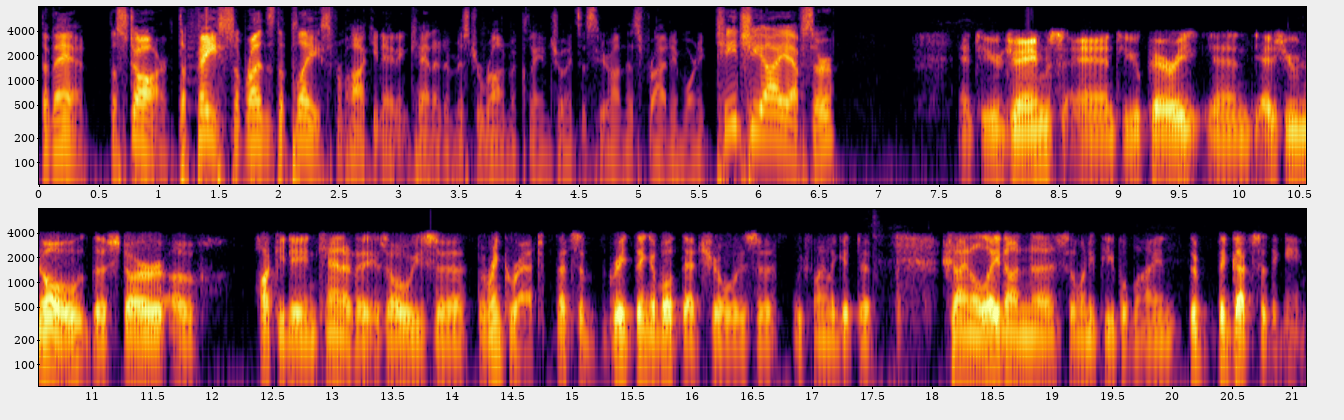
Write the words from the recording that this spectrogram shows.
the man, the star, the face that runs the place from Hockey Night in Canada, Mr. Ron MacLean, joins us here on this Friday morning. TGIF, sir. and to you, James, and to you, Perry. And as you know, the star of Hockey Day in Canada is always uh, the Rink Rat. That's a great thing about that show is uh, we finally get to shine a light on uh, so many people behind the, the guts of the game.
